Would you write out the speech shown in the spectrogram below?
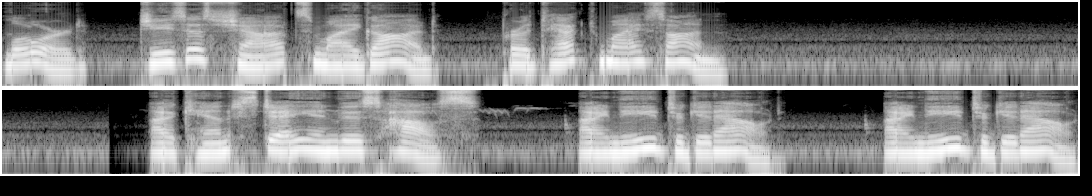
Lord, Jesus shouts my God, protect my son. I can't stay in this house. I need to get out. I need to get out.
